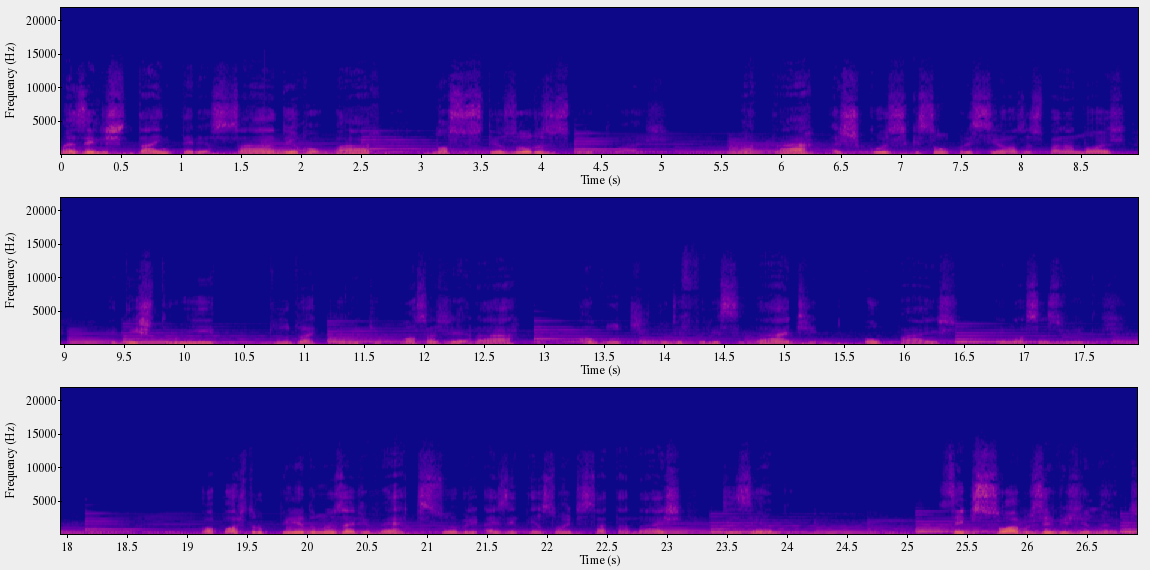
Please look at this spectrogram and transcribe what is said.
mas ele está interessado em roubar nossos tesouros espirituais matar as coisas que são preciosas para nós e destruir tudo aquilo que possa gerar algum tipo de felicidade ou paz em nossas vidas. O apóstolo Pedro nos adverte sobre as intenções de Satanás, dizendo: Sede sóbrios e vigilantes.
